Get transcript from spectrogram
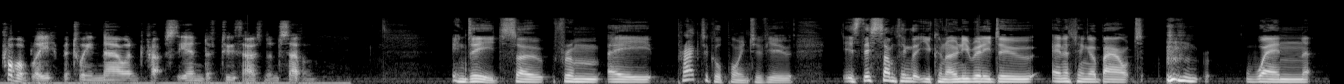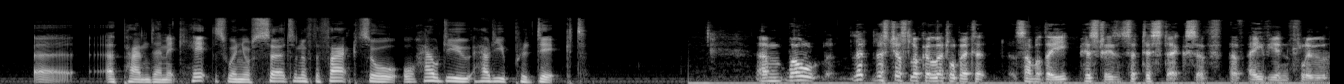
probably between now and perhaps the end of 2007. Indeed. So, from a practical point of view, is this something that you can only really do anything about when uh, a pandemic hits, when you're certain of the facts, or, or how do you how do you predict? Um, well, let, us just look a little bit at some of the histories and statistics of, of avian flu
